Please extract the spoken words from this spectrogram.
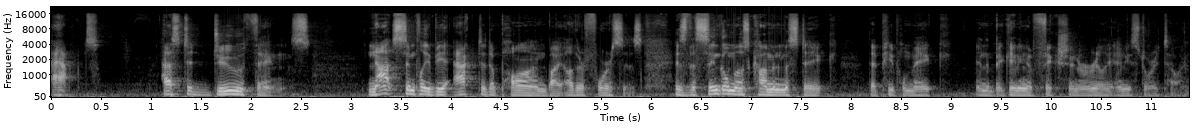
act, has to do things, not simply be acted upon by other forces, is the single most common mistake that people make in the beginning of fiction or really any storytelling.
